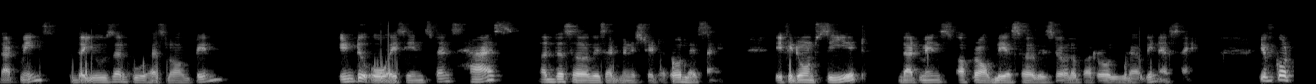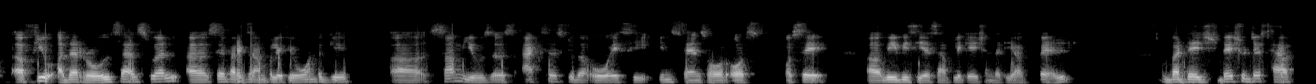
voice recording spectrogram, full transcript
that means the user who has logged in into OIC instance has the service administrator role assigned. If you don't see it, that means uh, probably a service developer role would have been assigned. You've got a few other roles as well. Uh, say, for example, if you want to give uh, some users access to the OIC instance or, or, or say a VBCS application that you have built, but they, they should just have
